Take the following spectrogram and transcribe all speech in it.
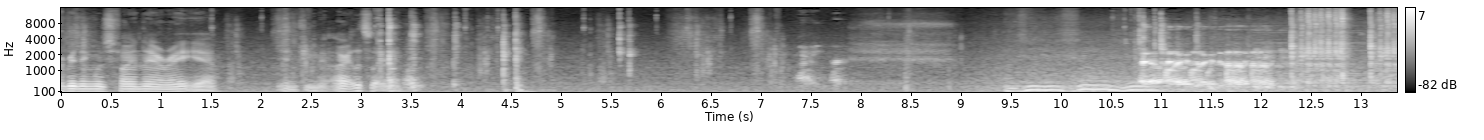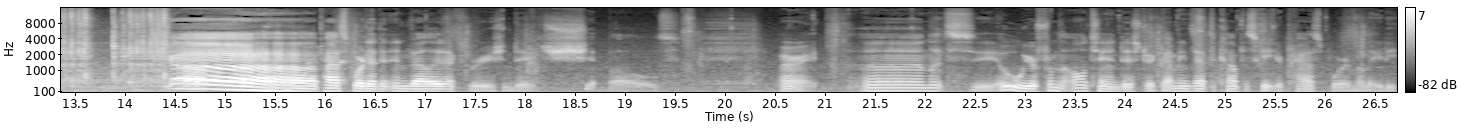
Everything was fine there, right? Yeah. Female. All right, let's let her in. Ah, passport at an invalid expiration date. Shit balls. Alright. Um, let's see. Oh, you're from the Altan district. That means I have to confiscate your passport, my lady.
